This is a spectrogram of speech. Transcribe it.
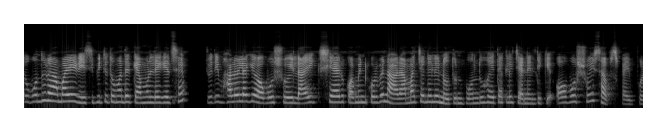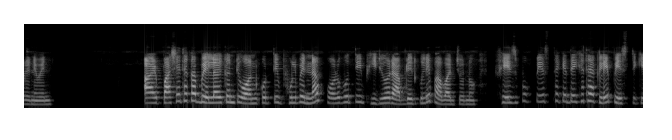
তো বন্ধুরা, আমার এই রেসিপিটি তোমাদের কেমন লেগেছে? যদি ভালো লাগে অবশ্যই লাইক, শেয়ার, কমেন্ট করবেন। আর আমার চ্যানেলে নতুন বন্ধু হয়ে থাকলে চ্যানেলটিকে অবশ্যই সাবস্ক্রাইব করে নেবেন। আর পাশে থাকা বেল আইকনটি অন করতে ভুলবেন না। পরবর্তী ভিডিওর আপডেটগুলি পাওয়ার জন্য। ফেসবুক পেজ থেকে দেখে থাকলে পেজটিকে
